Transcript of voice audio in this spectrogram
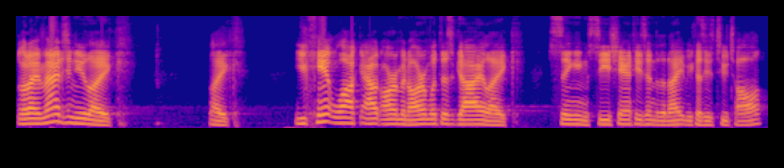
But I imagine you like, like, you can't walk out arm in arm with this guy like singing sea shanties into the night because he's too tall.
